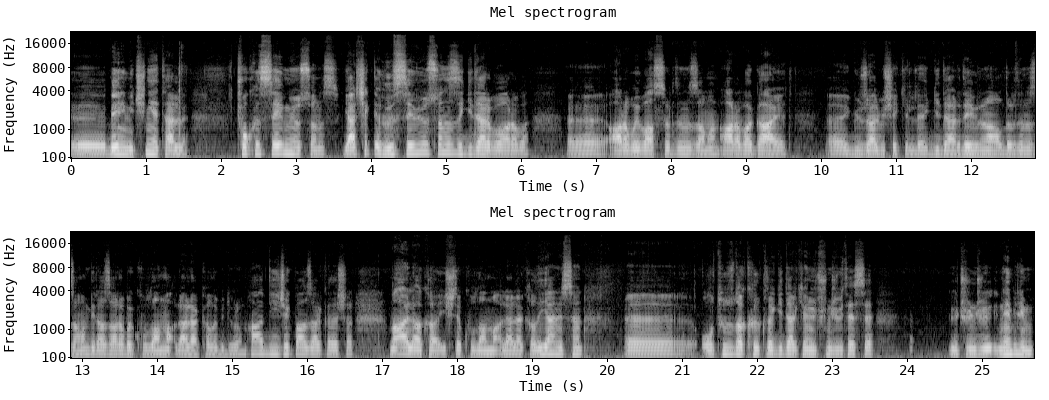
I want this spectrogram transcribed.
e, benim için yeterli. Çok hız sevmiyorsanız, gerçekten hız seviyorsanız da gider bu araba. E, arabayı bastırdığınız zaman araba gayet e, güzel bir şekilde gider. Devrini aldırdığınız zaman biraz arabayı kullanmakla alakalı bir durum. Ha diyecek bazı arkadaşlar ne alaka işte kullanmakla alakalı. Yani sen e, 30'da 40'la giderken 3. viteste 3. ne bileyim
